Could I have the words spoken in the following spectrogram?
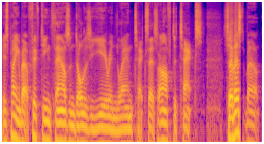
is paying about $15,000 a year in land tax. That's after tax. So that's about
